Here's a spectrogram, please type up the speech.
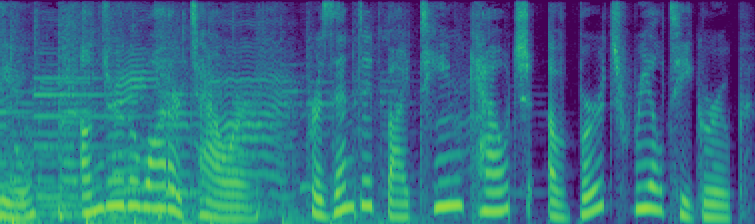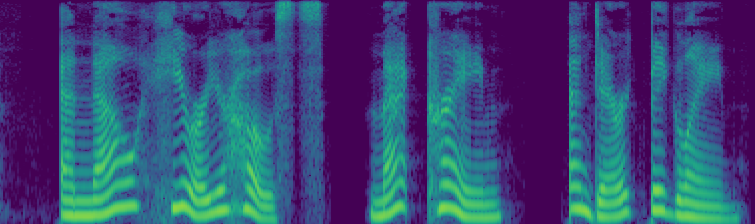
Production brings you Under the Water Tower, presented by Team Couch of Birch Realty Group. And now, here are your hosts, Matt Crane and Derek Biglane.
